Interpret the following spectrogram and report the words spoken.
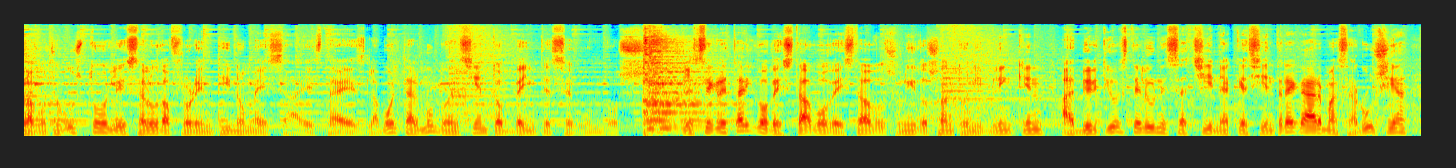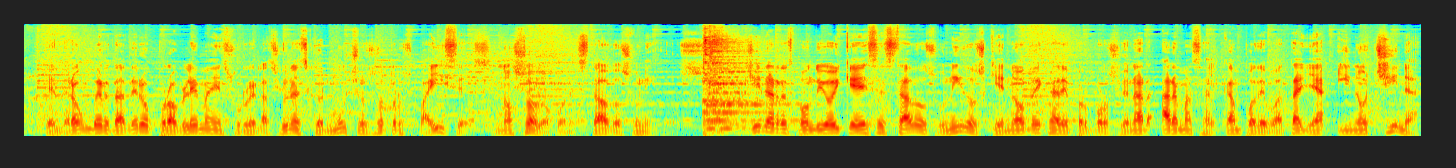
Hola, mucho gusto. Les saluda Florentino Mesa. Esta es la vuelta al mundo en 120 segundos. El secretario de Estado de Estados Unidos, Anthony Blinken, advirtió este lunes a China que si entrega armas a Rusia, tendrá un verdadero problema en sus relaciones con muchos otros países, no solo con Estados Unidos. China respondió hoy que es Estados Unidos quien no deja de proporcionar armas al campo de batalla y no China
